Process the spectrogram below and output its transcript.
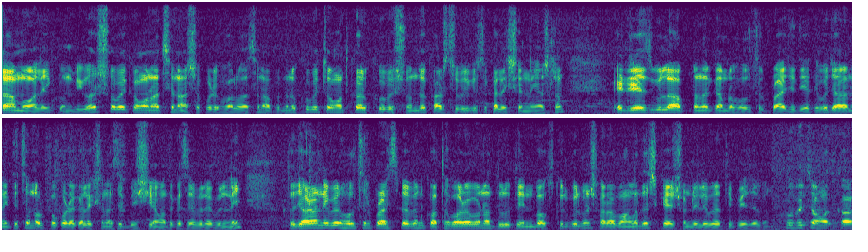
আসসালামু আলাইকুম ভিউয়ার সবাই কেমন আছেন? আশা করি ভালো আছেন। আপনাদের খুবই চমৎকার, খুবই সুন্দর কারচুপির কিছু কালেকশন নিয়ে আসলাম। এই ড্রেসগুলো আপনাদেরকে আমরা হোলসেল প্রাইজে দিয়ে দেবো। যারা নিতে চান, অল্প কটা কালেকশন আছে, বেশি আমাদের কাছে অ্যাভেলেবেল নেই। তো যারা নেবেন হোলসেল প্রাইস পাবেন, কথা বাড়াবো না, দ্রুত ইনবক্স করে ফেলবেন, সারা বাংলাদেশ ক্যাশ অন ডেলিভারিতে পেয়ে যাবেন। খুবই চমৎকার,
